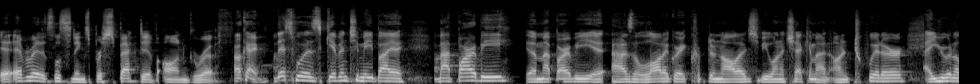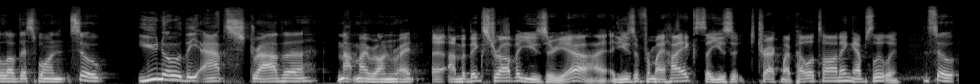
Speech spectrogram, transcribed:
everybody that's listening's perspective on growth. Okay. This was given to me by Matt Barbie. Uh, Matt Barbie has a lot of great crypto knowledge. If you want to check him out on Twitter, uh, you're going to love this one. So, you know the app Strava Map My Run, right? Uh, I'm a big Strava user. Yeah, I use it for my hikes. I use it to track my pelotoning. Absolutely. So,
